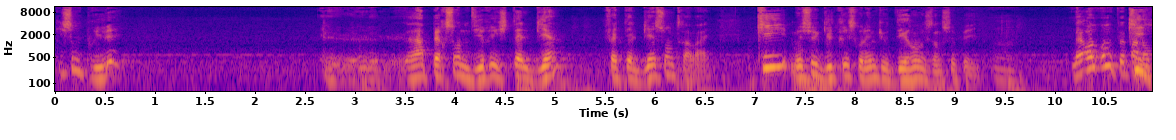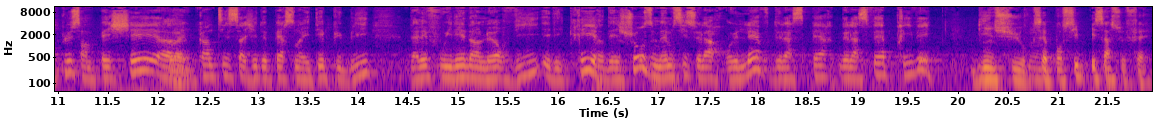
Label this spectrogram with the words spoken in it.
qui sont privées. La personne dirige-t-elle bien Fait-elle bien son travail? Qui, M. Gilchrist Olympio, dérange dans ce pays? Mais on, on ne peut pas Qui? non plus s'empêcher, euh, Ouais. quand il s'agit de personnalités publiques, d'aller fouiner dans leur vie et d'écrire des choses, même si cela relève de la sphère, de la sphère privée. Bien sûr, c'est possible et ça se fait.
